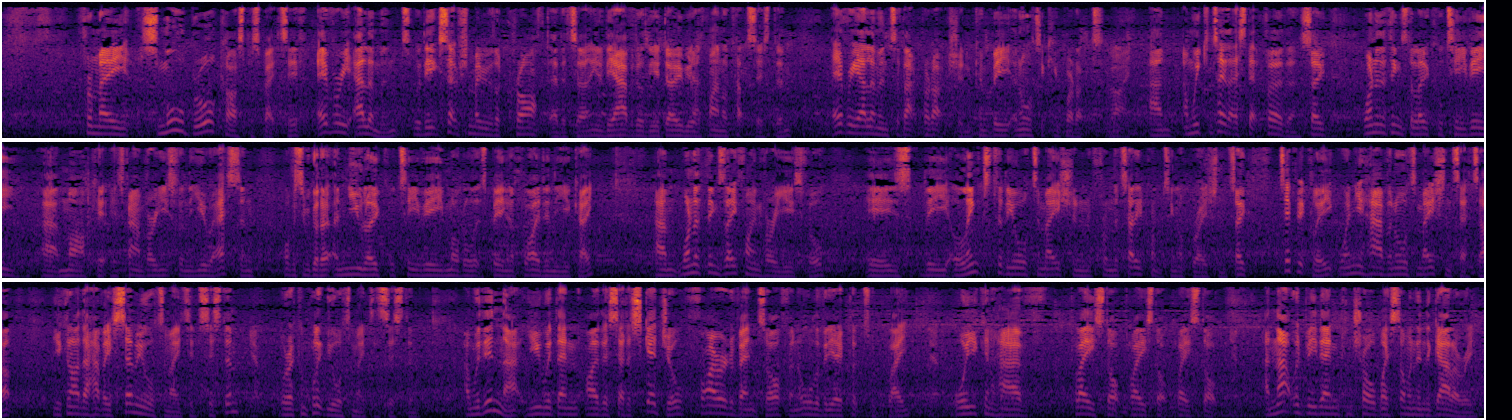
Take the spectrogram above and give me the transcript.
from a small broadcast perspective, every element, with the exception maybe of the craft editor, you know, the Avid or the Adobe or the Final Cut system, every element of that production can be an AutoCue product. Right. Um, and we can take that a step further. So one of the things the local TV uh, market is found very useful in the US, and obviously we've got a, a new local TV model that's being applied in the UK. Um, one of the things they find very useful is the links to the automation from the teleprompting operation. So typically, when you have an automation setup, you can either have a semi-automated system Yep. or a completely automated system. And within that, you would then either set a schedule, fire an event off, and all the video clips would play, or you can have play, stop, play, stop, play, stop. And that would be then controlled by someone in the gallery.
